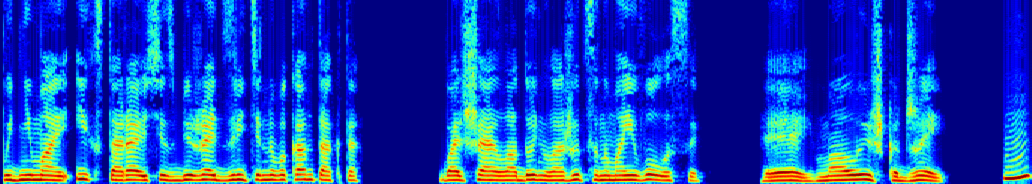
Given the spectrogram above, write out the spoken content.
Поднимая их, стараюсь избежать зрительного контакта. Большая ладонь ложится на мои волосы. «Эй, малышка Джей!» «М?»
